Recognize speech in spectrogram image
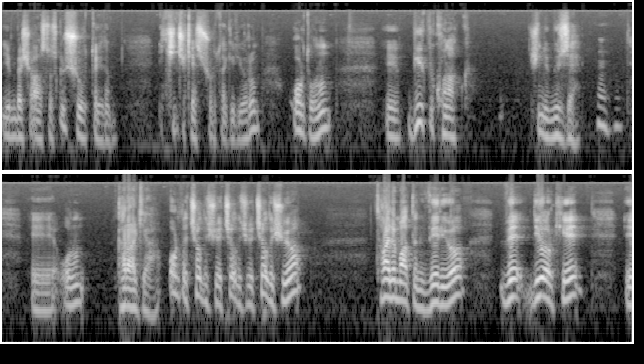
25 Ağustos günü Şuhut'taydım. İkinci kez Şuhut'a gidiyorum. Orada onun e, büyük bir konak. Şimdi müze. E, onun karargahı. Orada çalışıyor, çalışıyor, çalışıyor. Talimatını veriyor ve diyor ki e,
